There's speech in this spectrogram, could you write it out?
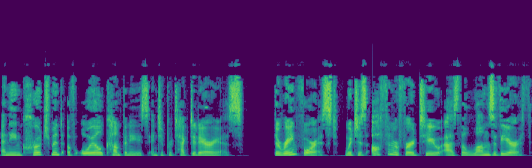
and the encroachment of oil companies into protected areas. The rainforest, which is often referred to as the lungs of the earth,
